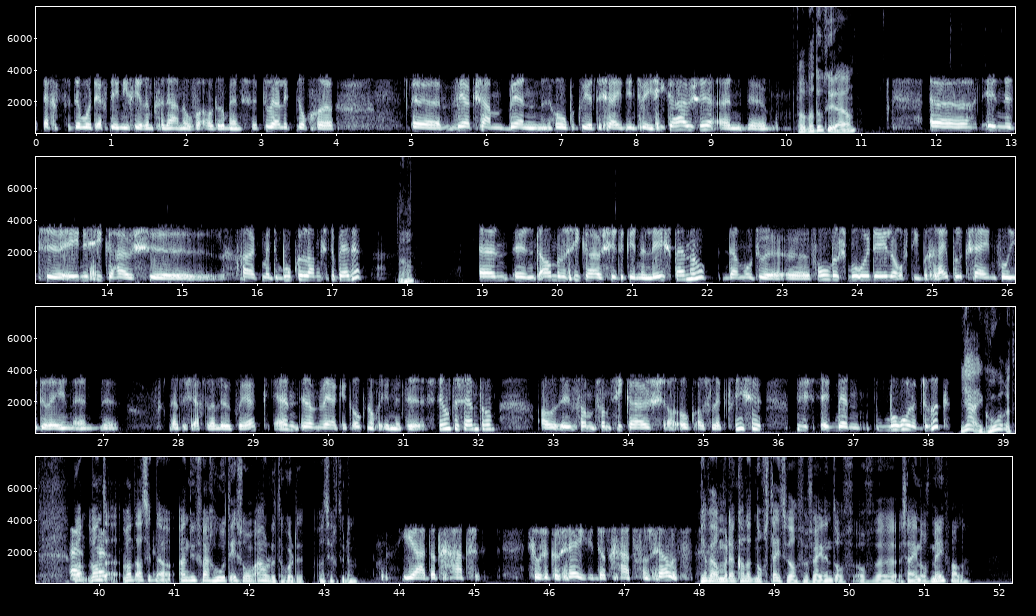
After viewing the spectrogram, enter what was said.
echt... Er wordt echt denigerend gedaan over oudere mensen. Terwijl ik nog eh, werkzaam ben, hoop ik weer te zijn in twee ziekenhuizen. En eh, Wat, wat doet u dan? eh, in het ene ziekenhuis ga ik met de boeken langs de bedden. Nou, En in het andere ziekenhuis zit ik in een leespanel. Daar moeten we folders beoordelen of die begrijpelijk zijn voor iedereen. En dat is echt wel leuk werk. En dan werk ik ook nog in het stiltecentrum al, eh, van, van het ziekenhuis, al- ook als lectrice. Dus ik ben behoorlijk druk. ja, ik hoor het. Eh, Want, want, eh, want als ik nou aan u vraag hoe het is om ouder te worden, wat zegt u dan? Ja, dat gaat, zoals ik al zei, dat gaat vanzelf. Jawel, maar dan kan het nog steeds wel vervelend of, of eh, zijn of meevallen.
